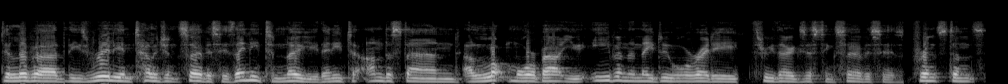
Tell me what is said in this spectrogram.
deliver these really intelligent services, they need to know you. They need to understand a lot more about you, even than they do already through their existing services. For instance,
